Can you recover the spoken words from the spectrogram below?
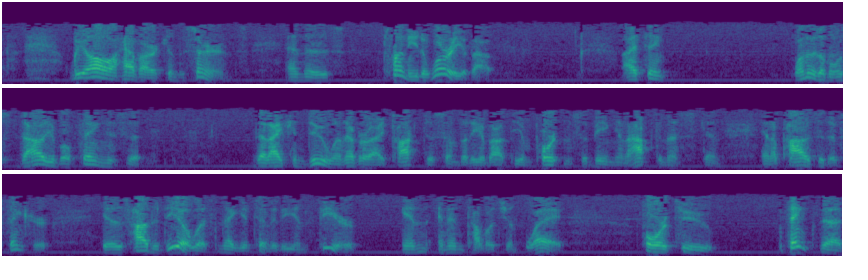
we all have our concerns, and there's plenty to worry about. I think one of the most valuable things that that I can do whenever I talk to somebody about the importance of being an optimist and, and a positive thinker is how to deal with negativity and fear in an intelligent way. For to think that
